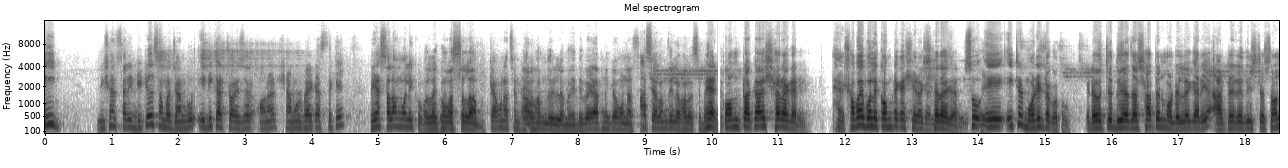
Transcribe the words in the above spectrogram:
এই নিশান সানি ডিটেলস আমরা জানব এডি কার চয়েসের অনার শ্যামল ভাইয়ের কাছ থেকে। ভাইয়া আসসালামু আলাইকুম। ওয়ালাইকুম আসসালাম। কেমন আছেন আলহামদুলিল্লাহ মেহেদি ভাই আপনি কেমন আছেন? আছি আলহামদুলিল্লাহ ভালো আছে। ভাইয়া কম টাকায় সেরা গাড়ি। হ্যাঁ সবাই বলে কম টাকায় সেরা গাড়ি। সেরা গাড়ি সো এইটার মডেলটা কত? এটা হচ্ছে দুই হাজার সাতের মডেলের গাড়ি আটের রেজিস্ট্রেশন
